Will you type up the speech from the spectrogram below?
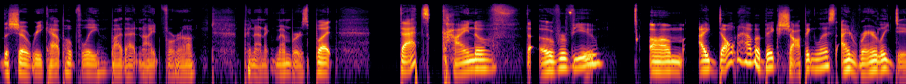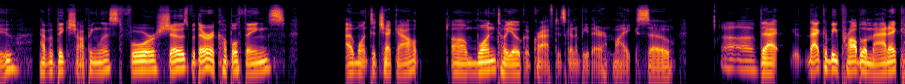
the show recap. Hopefully by that night for uh, members. But that's kind of the overview. Um, I don't have a big shopping list. I rarely do have a big shopping list for shows, but there are a couple things I want to check out. Um, one Toyooka Craft is going to be there, Myke. So Uh-oh. that that could be problematic.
